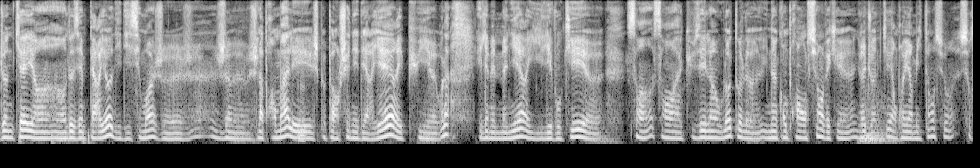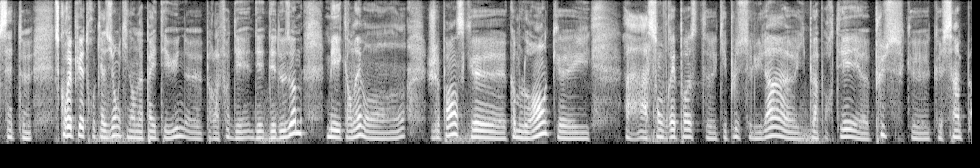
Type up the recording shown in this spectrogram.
John Kay en, deuxième période, il dit c'est moi, je, je, je, la prends mal et mm. je peux pas enchaîner derrière. Et puis euh, voilà. Et de la même manière, il évoquait, euh, sans, sans, accuser l'un ou l'autre, une incompréhension avec Greg John Kay en première mi-temps sur, sur cette, ce qu'aurait pu être occasion et qui n'en a pas été une par la faute des, des, deux hommes. Mais quand même, on, je pense que, comme Laurent, que à, son vrai poste euh, qui est plus celui-là, euh, il peut apporter euh, plus que, que simple,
